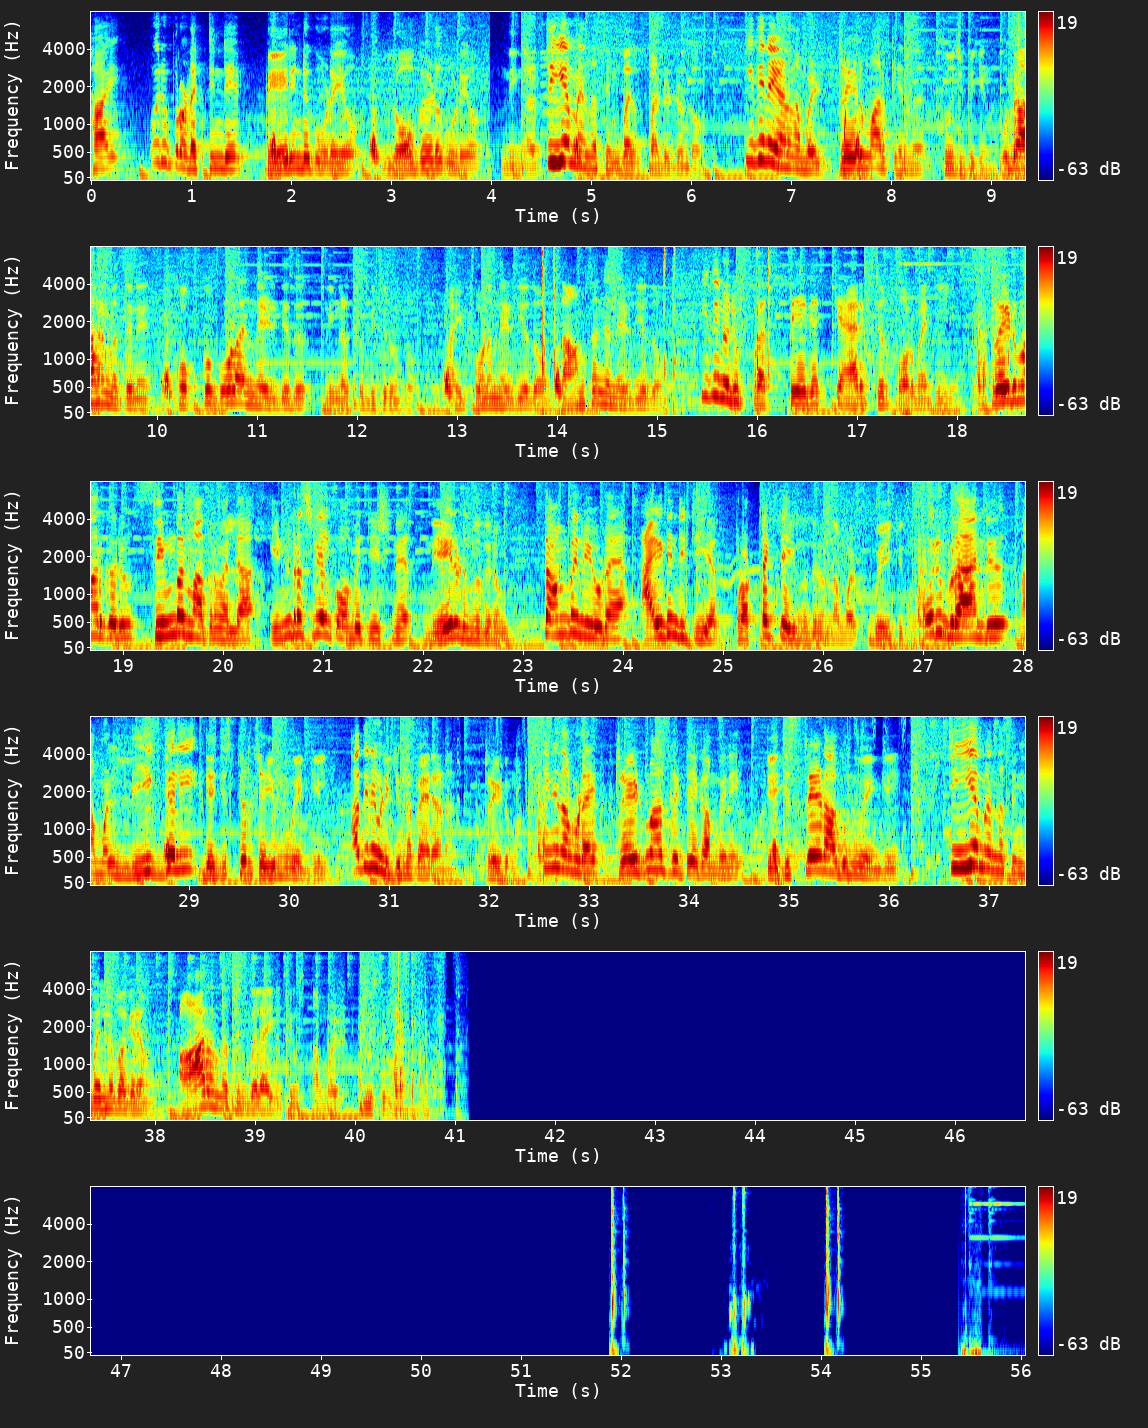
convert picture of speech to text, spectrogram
Hi ഒരു പ്രൊഡക്റ്റിന്റെ പേരിന്റെ കൂടെയോ ലോഗോയുടെ കൂടെയോ നിങ്ങൾ ടി എം എന്ന സിമ്പൽ കണ്ടിട്ടുണ്ടോ? ഇതിനെയാണ് നമ്മൾ ട്രേഡ് മാർക്ക് എന്ന് സൂചിപ്പിക്കുന്നത്. ഉദാഹരണത്തിന് കൊക്കോകോള എന്ന് എഴുതിയത് നിങ്ങൾ ശ്രദ്ധിച്ചിട്ടുണ്ടോ? ഐഫോൺ എന്ന് എഴുതിയതോ സാംസങ് എന്ന് എഴുതിയതോ? ഇതിനൊരു പ്രത്യേക ക്യാരക്ടർ ഫോർമാറ്റ് ഇല്ലേ? ട്രേഡ് മാർക്ക് ഒരു സിമ്പൽ മാത്രമല്ല ഇൻഡസ്ട്രിയൽ കോമ്പറ്റീഷനെ നേരിടുന്നതിനും കമ്പനിയുടെ ഐഡന്റിറ്റിയെ പ്രൊട്ടക്റ്റ് ചെയ്യുന്നതിനും നമ്മൾ ഉപയോഗിക്കുന്നു. ഒരു ബ്രാൻഡ് നമ്മൾ ലീഗലി രജിസ്റ്റർ ചെയ്യുന്നുവെങ്കിൽ അതിനെ വിളിക്കുന്ന പേരാണ് ട്രേഡ് മാർക്ക് ഇനി നമ്മുടെ ട്രേഡ് മാർക്ക് കിട്ടിയ കമ്പനി രജിസ്ട്രേഡ് ആകുന്നുവെങ്കിൽ ടി എം എന്ന സിമ്പലിന് പകരം ആർ എന്ന സിമ്പലായിരിക്കും നമ്മൾ യൂസ് ചെയ്യുന്നത്.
